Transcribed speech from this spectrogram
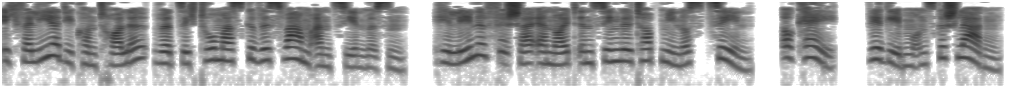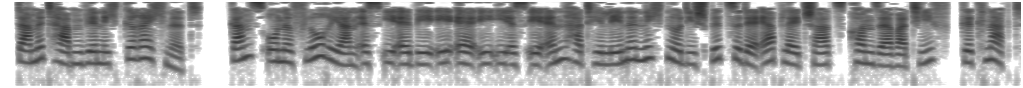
Ich verliere die Kontrolle, wird sich Thomas gewiss warm anziehen müssen. Helene Fischer erneut in Singletop minus 10. Okay. Wir geben uns geschlagen. Damit haben wir nicht gerechnet. Ganz ohne Florian Silbereisen hat Helene nicht nur die Spitze der Airplay-Charts konservativ geknackt.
